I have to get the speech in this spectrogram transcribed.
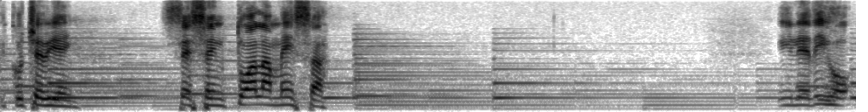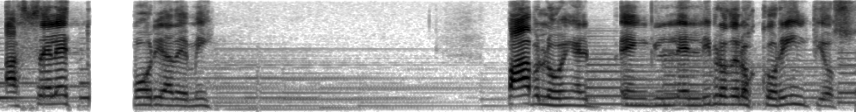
Escuche bien, se sentó a la mesa y le dijo, hacer esto en memoria de mí. Pablo en el, en el libro de los Corintios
